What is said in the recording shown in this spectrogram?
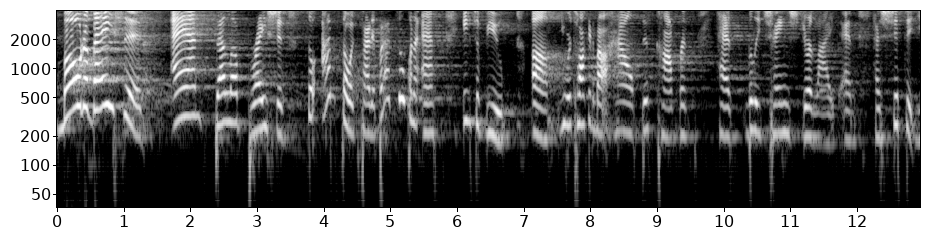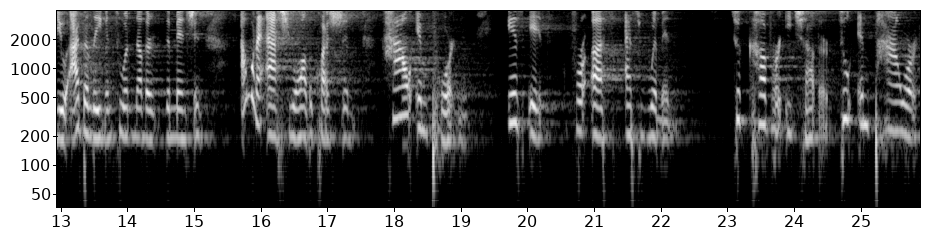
motivation, and celebration. So I'm so excited, but I do want to ask each of you. Um, you were talking about how this conference has really changed your life and has shifted you, I believe, into another dimension. I want to ask you all the question how important is it for us as women to cover each other, to empower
